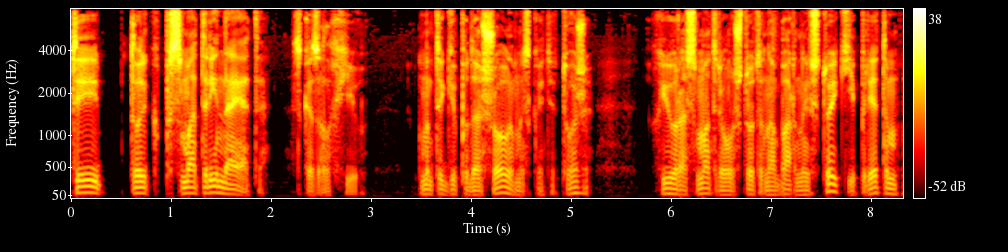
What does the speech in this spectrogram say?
«Ты только посмотри на это», — сказал Хью. Монтегю подошел, и мы с тоже. Хью рассматривал что-то на барной стойке и при этом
